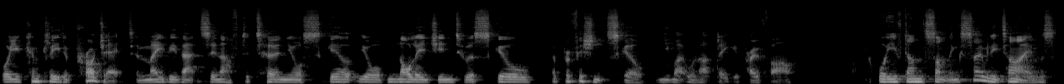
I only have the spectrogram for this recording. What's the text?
or you complete a project and maybe that's enough to turn your skill your knowledge into a skill a proficient skill and you might want to update your profile. Or you've done something so many times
